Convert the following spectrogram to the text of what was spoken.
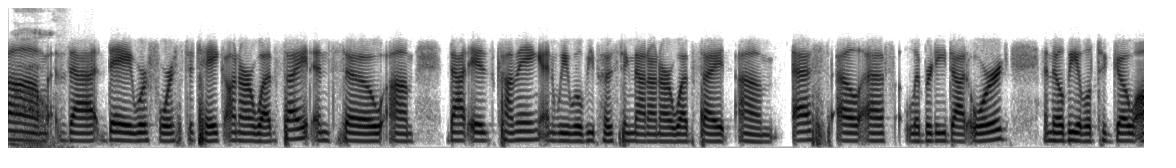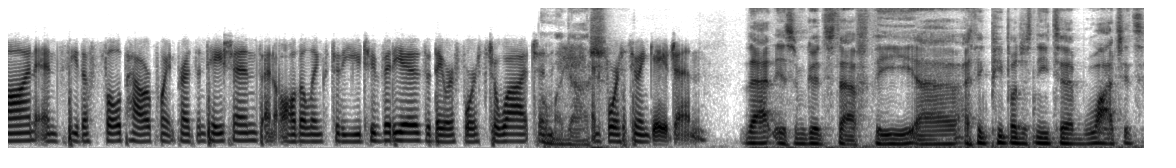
um, wow. that they were forced to take on our website. And so um, that is coming, and we will be posting that on our website, um, slfliberty.org, and they'll be able to go on and see the full PowerPoint presentations and all the links to the YouTube videos that they were forced to watch and, oh and forced to engage in that is some good stuff. The uh, I think people just need to watch. It's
